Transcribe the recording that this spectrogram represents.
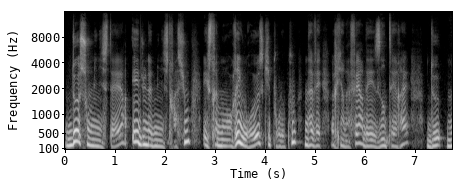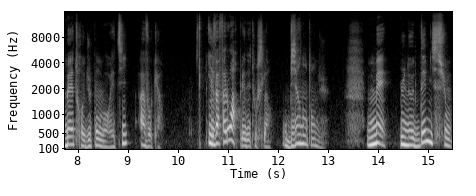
de son ministère et d'une administration extrêmement rigoureuse qui, pour le coup, n'avait rien à faire des intérêts de Maître Dupont-Moretti, avocat. Il va falloir plaider tout cela, bien entendu. Mais une démission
